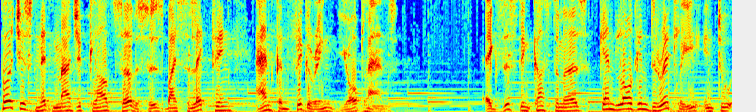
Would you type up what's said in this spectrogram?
Purchase NetMagic Cloud services by selecting and configuring your plans. Existing customers can log in directly into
